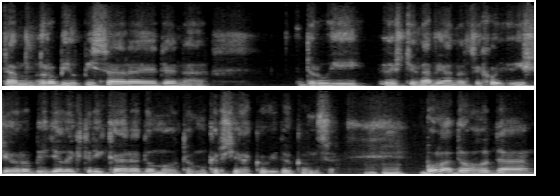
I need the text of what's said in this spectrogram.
tam robil pisára jeden a druhý ešte na Vianoce išiel robiť elektrikára domov tomu Kršiakovi dokonca. Uh-huh. Bola dohoda,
